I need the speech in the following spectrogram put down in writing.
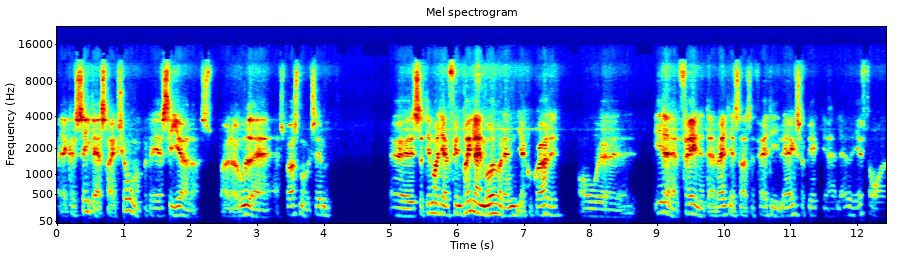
Og jeg kan se deres reaktioner på det, jeg siger, eller spørger ud af, af spørgsmål til dem. Øh, så det måtte jeg finde på en eller anden måde, hvordan jeg kunne gøre det. Og øh, et af fagene, der valgte jeg så at tage fat i et læringsobjekt, jeg havde lavet i efteråret,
